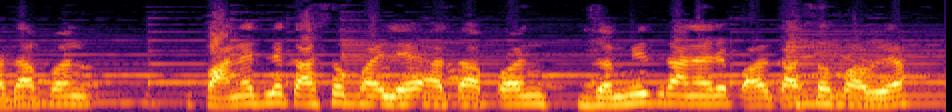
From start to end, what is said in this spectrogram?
आता आपण पाण्यातले कासव पाहिले आता आपण जमिनीत राहणारे पा- कासव पाहूया.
